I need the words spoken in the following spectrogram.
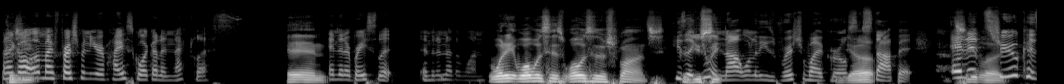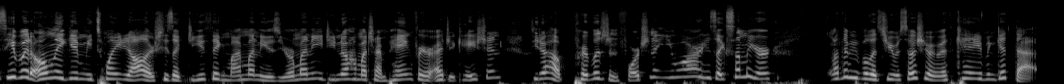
But I 'Cause got you- in my freshman year of high school. I got a necklace And and then a bracelet and then another one. what what was his what was his response? He's 'Cause like, "You, are not one of these rich white girls, so Yup. stop it." And See, it's look. true because he would only give me twenty dollars. He's like, "Do you think my money is your money? Do you know how much I'm paying for your education? Do you know how privileged and fortunate you are?" He's like, "Some of your other people that you associate with can't even get that."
